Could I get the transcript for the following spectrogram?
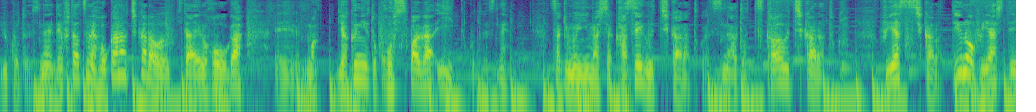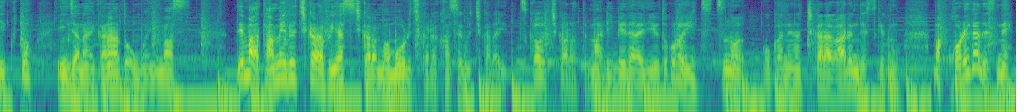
いうことですね。で2つ目他の力を鍛える方が、えー、まあ、逆に言うとコスパがいいってことですね。さっきも言いました稼ぐ力とかですね。あと使う力とか増やす力っていうのを増やしていくといいんじゃないかなと思います。でまあ貯める力増やす力守る力稼ぐ力使う力ってまあリベ大でいうところ5つのお金の力があるんですけども、まあ、これがですね、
